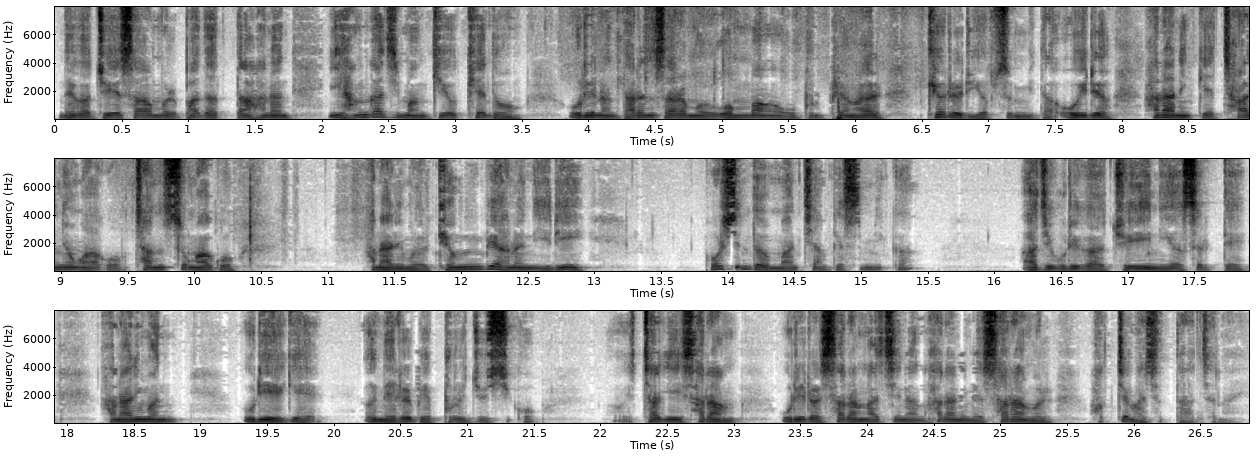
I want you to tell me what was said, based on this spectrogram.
내가 죄 사함을 받았다 하는 이 한 가지만 기억해도 우리는 다른 사람을 원망하고 불평할 겨를이 없습니다. 오히려 하나님께 찬용하고 찬송하고 하나님을 경배하는 일이 훨씬 더 많지 않겠습니까? 아직 우리가 죄인이었을 때 하나님은 우리에게 은혜를 베풀어 주시고 자기 사랑, 우리를 사랑하시는 하나님의 사랑을 확정하셨다 하잖아요.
